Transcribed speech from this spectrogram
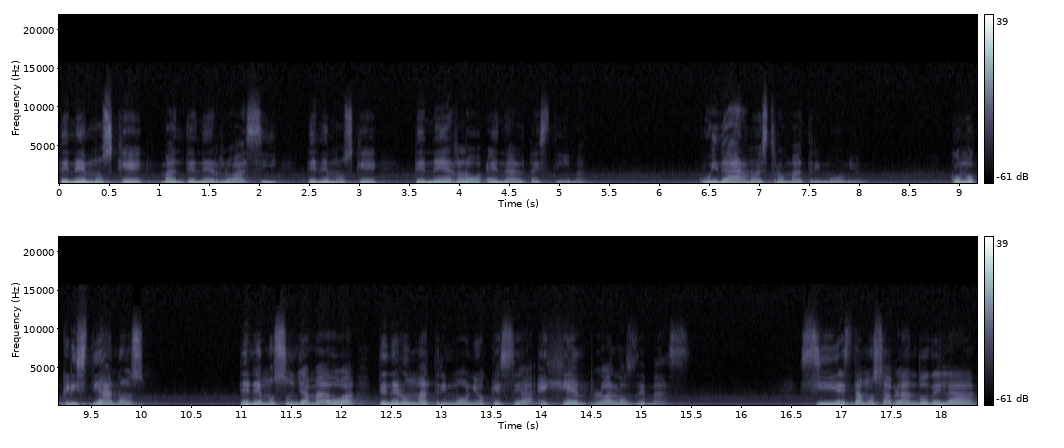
tenemos que mantenerlo así, tenemos que tenerlo en alta estima, cuidar nuestro matrimonio. Como cristianos tenemos un llamado a tener un matrimonio que sea ejemplo a los demás. Si estamos hablando de la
